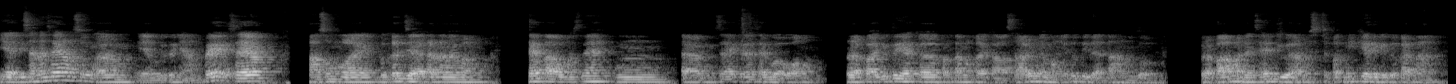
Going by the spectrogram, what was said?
Ya di sana saya langsung em, ya begitu nyampe saya langsung mulai bekerja karena memang saya tahu maksudnya hmm, em, saya kira saya bawa uang berapa gitu ya ke pertama kali ke Australia memang itu tidak tahan untuk berapa lama dan saya juga harus cepat mikir gitu karena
